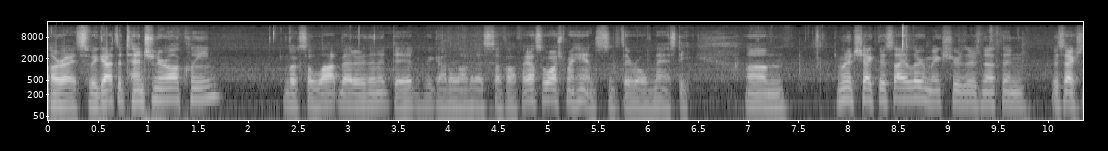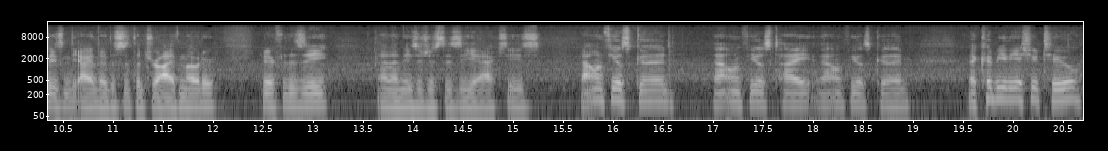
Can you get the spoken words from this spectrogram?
Alright, so we got the tensioner all clean. It looks a lot better than it did. We got a lot of that stuff off. I also washed my hands since they were all nasty. Um, I'm to check this idler, make sure there's nothing. This actually isn't the idler, this is the drive motor here for the Z. And then these are just the Z axes. That one feels good. That one feels tight. That one feels good. That could be the issue too,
